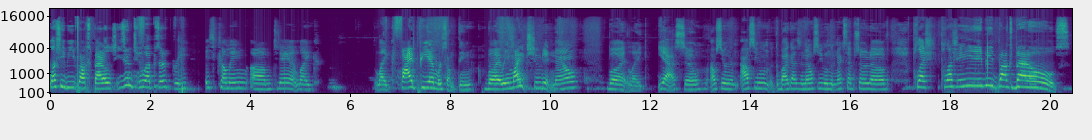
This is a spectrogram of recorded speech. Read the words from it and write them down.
Plushy Beatbox Battle Season 2, Episode 3 is coming um, today at like like 5 p.m. or something. But we might shoot it now. But like yeah, so I'll see you in the, I'll see you in the, goodbye guys and I'll see you in the next episode of Plush Plushie Beatbox Battles.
